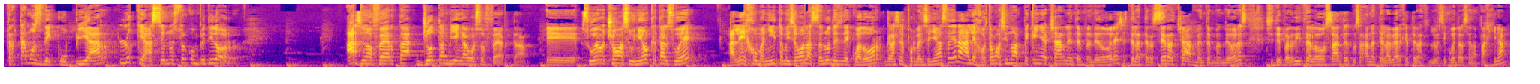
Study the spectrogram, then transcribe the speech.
tratamos de copiar lo que hace nuestro competidor. Hace una oferta, yo también hago esa oferta. Eh, Sue Ochoa se unió, ¿qué tal Sue? Alejo Mañito me dice, hola, salud desde Ecuador, gracias por la enseñanza. De nada, Alejo, estamos haciendo una pequeña charla entre emprendedores. Esta es la tercera charla entre emprendedores. Si te perdiste las dos antes, pues ándate a ver que te las, encuentras en la página.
